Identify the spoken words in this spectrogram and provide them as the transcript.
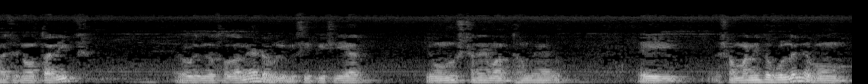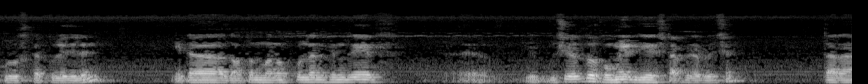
আজ ন তারিখ। রবীন্দ্র সদনে ডব্লিউবিসিপিসিআর এই অনুষ্ঠানের মাধ্যমে এই সম্মানিত করলেন এবং পুরস্কার তুলে দিলেন। এটা দতন মানব কল্যাণ কেন্দ্রের বিশেষত হোমের যে স্টাফেরা রয়েছেন, তারা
